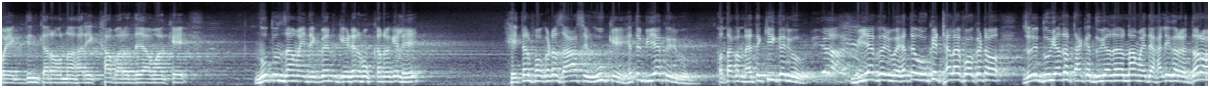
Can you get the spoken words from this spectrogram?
কয়েকদিন কারণ অনাহারি খাবার দে আমাকে। নতুন জামাই দেখবেন গেটের হোকানো গেলে হেতার পকেটে যা আছে উকে হেতে বিয়া করিব। কথা কন হেতে কি করিব? বিয়া। করিব হেতে উকে ঠেলায় পকেট যদি দুই হাজার থাকে দুই হাজার নামাই দে খালি করে ধরো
